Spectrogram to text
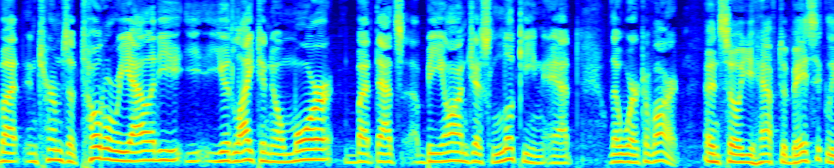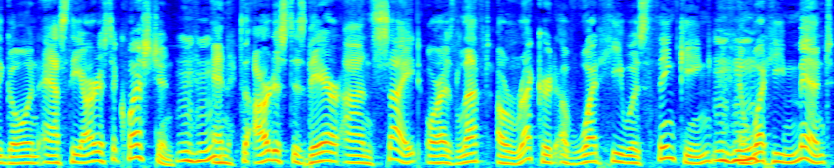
but in terms of total reality you'd like to know more but that's beyond just looking at the work of art And so you have to basically go and ask the artist a question. Mm-hmm. And the artist is there on site or has left a record of what he was thinking Mm-hmm. and what he meant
